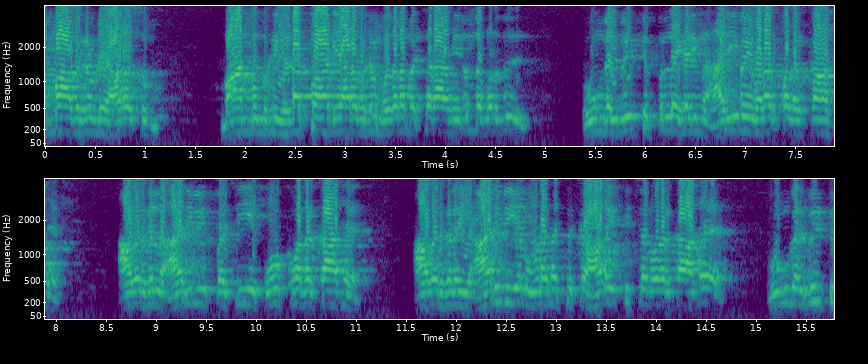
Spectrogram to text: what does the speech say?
அம்மா அவர்களுடைய அரசும் மாண்புமிகு எடப்பாடியார் அவர்கள் முதலமைச்சராக இருந்த பொழுது உங்கள் வீட்டு பிள்ளைகளின் அறிவை வளர்ப்பதற்காக அவர்கள் அறிவு பசியை போக்குவதற்காக அவர்களை அறிவியல் உலகத்துக்கு அழைத்துச் செல்வதற்காக உங்கள் வீட்டு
